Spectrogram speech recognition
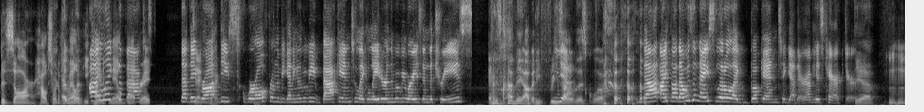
bizarre how sort of well Everyone- he I kind of like the nailed fact that, right? that they Jack brought Black. the squirrel from the beginning of the movie back into like later in the movie where he's in the trees. and it's climbing up and he freaks Yeah. out over the squirrel. That I thought that was a nice little like bookend together of his character. yeah. hmm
